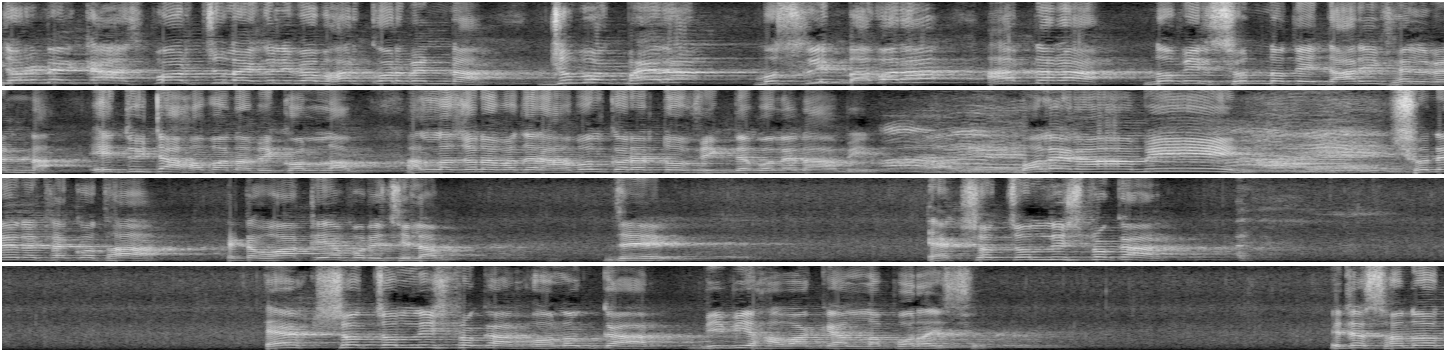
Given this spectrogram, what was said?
ধরনের কাজ পরচুলা এগুলি ব্যবহার করবেন না। যুবক ভাইরা মুসলিম বাবারা আপনারা নবীর সুন্নতে দাড়ি ফেলবেন না। এই দুইটা হবান আমি করলাম। আল্লাহ যেন আমাদের আমল করার তৌফিক দে বলেন আমিন। বলেন আমিন। শুনেন একটা কথা একটা ওয়াকিয়া পড়েছিলাম যে একশো চল্লিশ প্রকার, একশো চল্লিশ প্রকার অলঙ্কার বিবি হাওয়াকে আল্লাহ পরাইছে। এটা সনদ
